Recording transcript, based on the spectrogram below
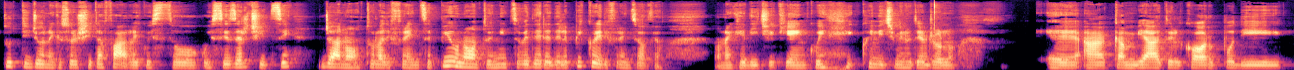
tutti i giorni che sono riuscita a fare questo, questi esercizi, già noto la differenza, più noto inizio a vedere delle piccole differenze, ovvio, non è che dici che in 15 minuti al giorno eh, ha cambiato il corpo di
